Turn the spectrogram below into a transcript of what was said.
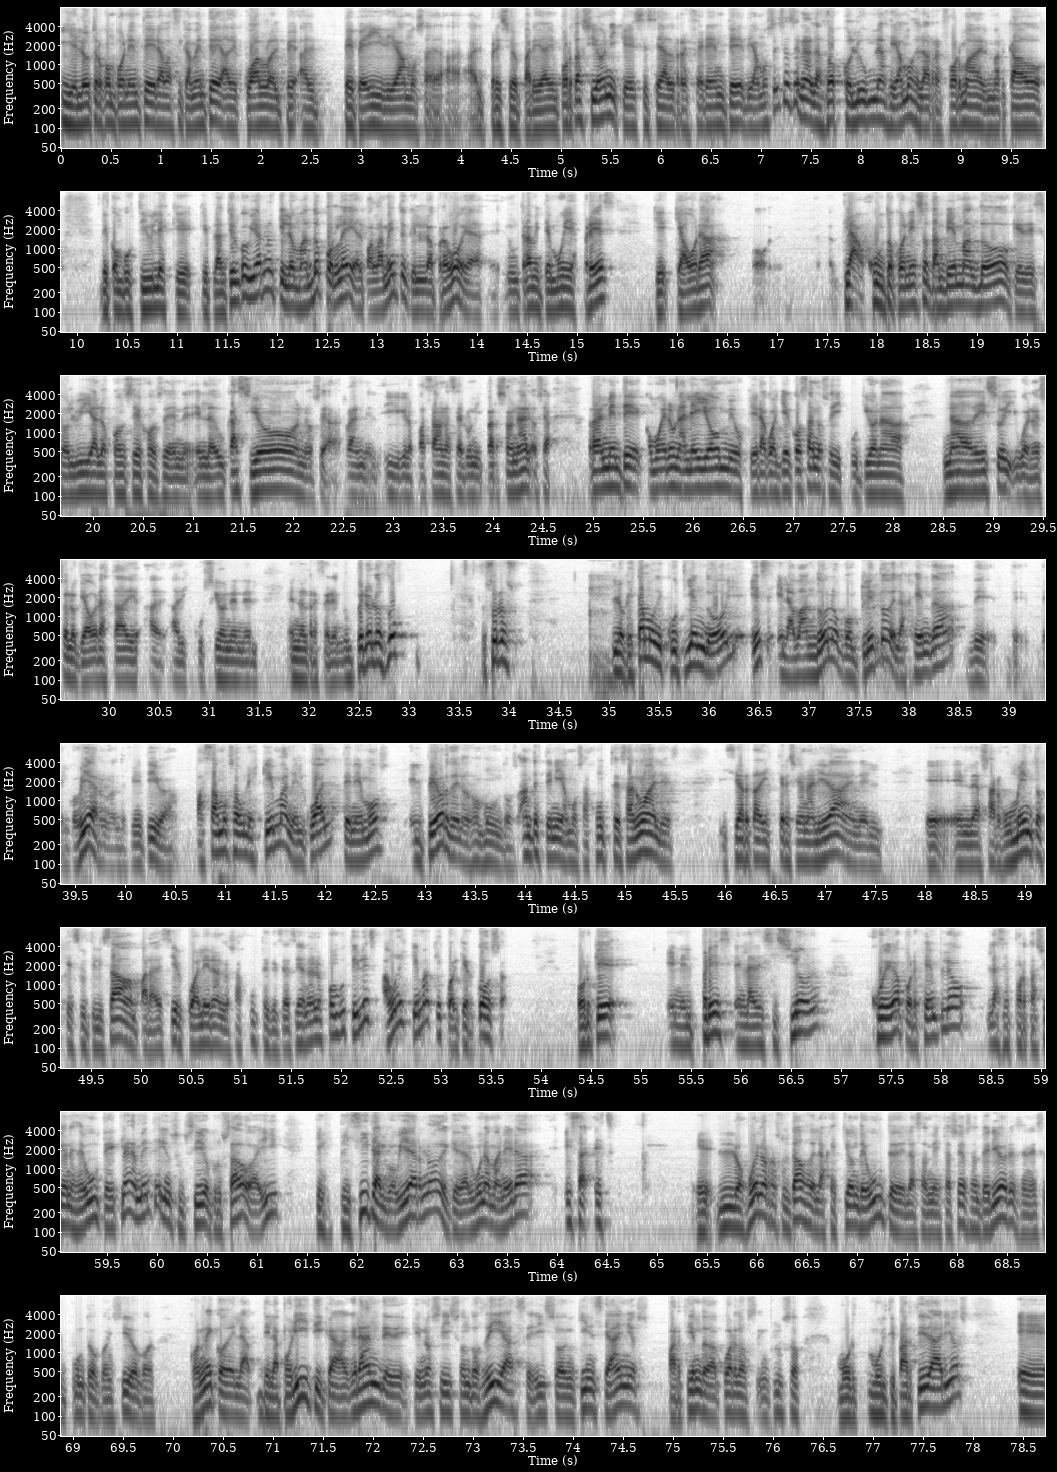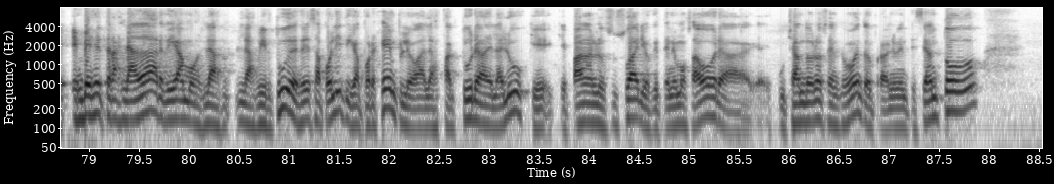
Y el otro componente era básicamente adecuarlo al, PPI, digamos, al precio de paridad de importación y que ese sea el referente, digamos, esas eran las dos columnas, digamos, de la reforma del mercado de combustibles que, planteó el gobierno y que lo mandó por ley al Parlamento y que lo aprobó en un trámite muy express que, que ahora claro, junto con eso también mandó que disolvía los consejos en, la educación, o sea, y que los pasaban a ser unipersonal. O sea, realmente, como era una ley ómnibus, que era cualquier cosa, no se discutió nada, nada de eso, y bueno, eso es lo que ahora está a, discusión en el, en el referéndum. Pero los dos, nosotros lo que estamos discutiendo hoy es el abandono completo de la agenda del gobierno, en definitiva. Pasamos a un esquema en el cual tenemos el peor de los dos mundos. Antes teníamos ajustes anuales y cierta discrecionalidad en, el, eh, en los argumentos que se utilizaban para decir cuáles eran los ajustes que se hacían a los combustibles, a un esquema que es cualquier cosa. Porque en, el pres, en la decisión juega, por ejemplo, las exportaciones de UTE. Claramente hay un subsidio cruzado ahí que explicita al gobierno de que de alguna manera eh, los buenos resultados de la gestión de UTE de las administraciones anteriores, en ese punto coincido con, con ECO, de la, de la política grande que no se hizo en dos días, se hizo en 15 años, partiendo de acuerdos incluso multipartidarios, eh, en vez de trasladar, digamos, las, virtudes de esa política, por ejemplo, a la factura de la luz que, pagan los usuarios que tenemos ahora, escuchándonos en este momento, probablemente sean todos,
